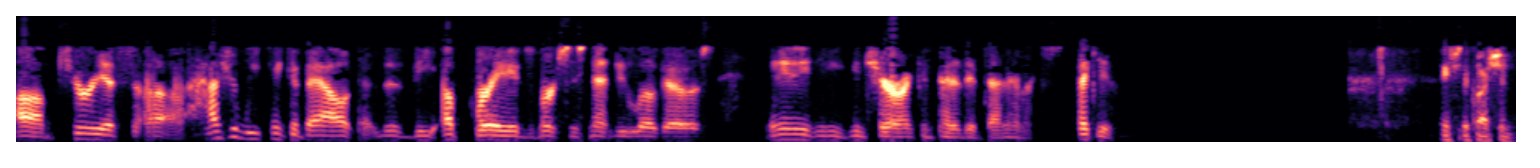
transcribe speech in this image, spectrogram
Um, curious, uh, how should we think about the upgrades versus net new logos? And anything you can share on competitive dynamics? Thank you. Thanks for the question.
